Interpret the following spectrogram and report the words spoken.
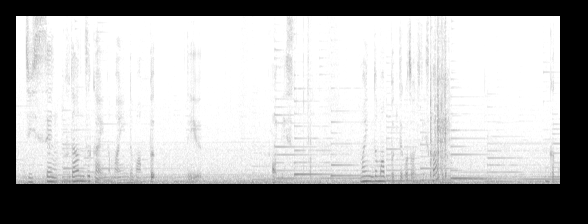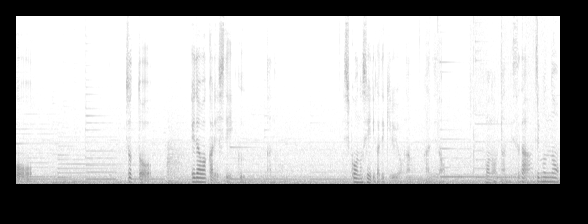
「実践普段使いのマインドマップ」っていう本です。マインドマップってご存知ですか？かこうちょっと枝分かれしていくあの思考の整理ができるような感じのものなんですが自分の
